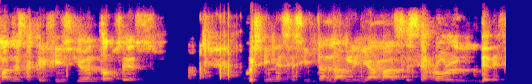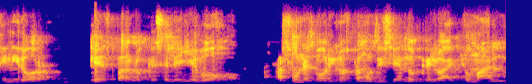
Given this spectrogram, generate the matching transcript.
Más de sacrificio, entonces, pues sí necesitan darle ya más ese rol de definidor, que es para lo que se le llevó a Funes Mori. No estamos diciendo que lo ha hecho mal,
